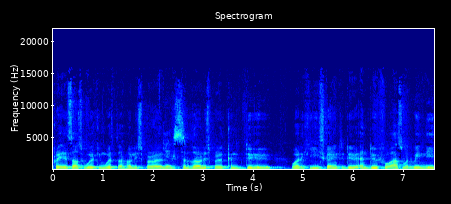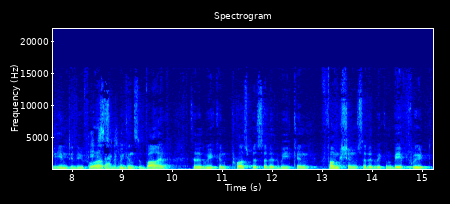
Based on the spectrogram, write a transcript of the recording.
Prayer is us working with the Holy Spirit Yes. so that the Holy Spirit can do what He's going to do and do for us what we need Him to do for us so that we can survive, so that we can prosper, so that we can function, so that we can bear fruit.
